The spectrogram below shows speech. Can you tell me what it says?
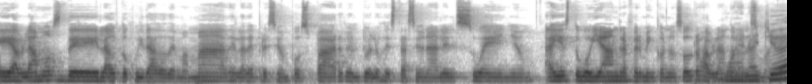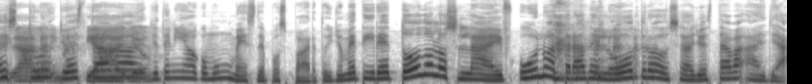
Eh, hablamos del autocuidado de mamá, de la depresión postparto, el duelo gestacional, el sueño. Ahí estuvo Yandra Fermín con nosotros hablando de su yo maternidad, yo estaba, yo tenía como un mes de posparto y yo me tiré todos los live, uno atrás del otro, o sea, yo estaba allá.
